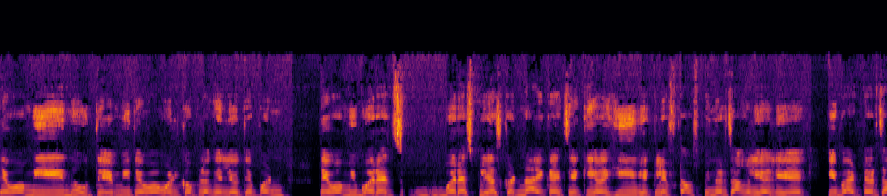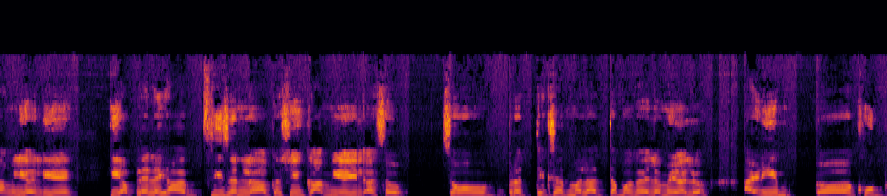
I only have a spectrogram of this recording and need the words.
तेव्हा मी नव्हते. मी तेव्हा वर्ल्ड कपला गेले होते. पण तेव्हा मी बऱ्याच बऱ्याच प्लेयर्स कडनं ऐकायचे की ही एक लेफ्ट आर्म स्पिनर चांगली आली आहे. ही बॅटर चांगली आली आहे. ही आपल्याला ह्या सीझनला कशी कामी येईल असं. सो प्रत्यक्षात मला आता बघायला मिळालं. आणि खूप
